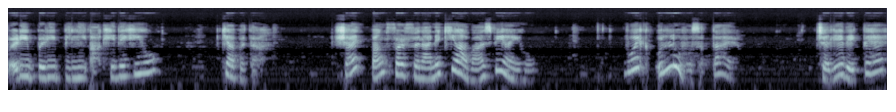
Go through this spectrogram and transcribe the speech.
बड़ी बड़ी पीली आँखें देखी हो। क्या पता? शायद पंख फड़फड़ाने की आवाज़ भी आई हो। वो एक उल्लू हो सकता है। चलिए देखते हैं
